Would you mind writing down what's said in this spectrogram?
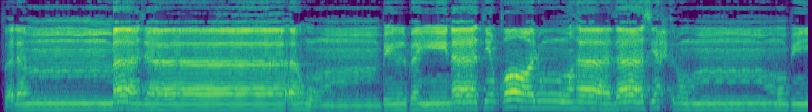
فلما جاءهم بالبينات قالوا هذا سحر مبين.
